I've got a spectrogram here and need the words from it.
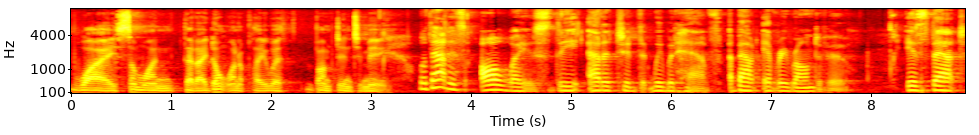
why someone that I don't want to play with bumped into me Well, that is always the attitude that we would have about every rendezvous is that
